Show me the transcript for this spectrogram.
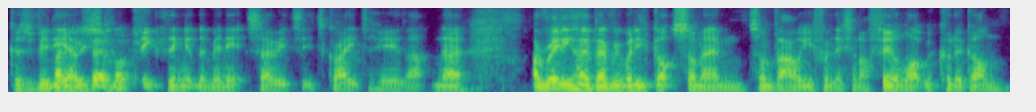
because video is so a big thing at the minute. So it's it's great to hear that. No, I really hope everybody's got some um, some value from this. And I feel like we could have gone.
